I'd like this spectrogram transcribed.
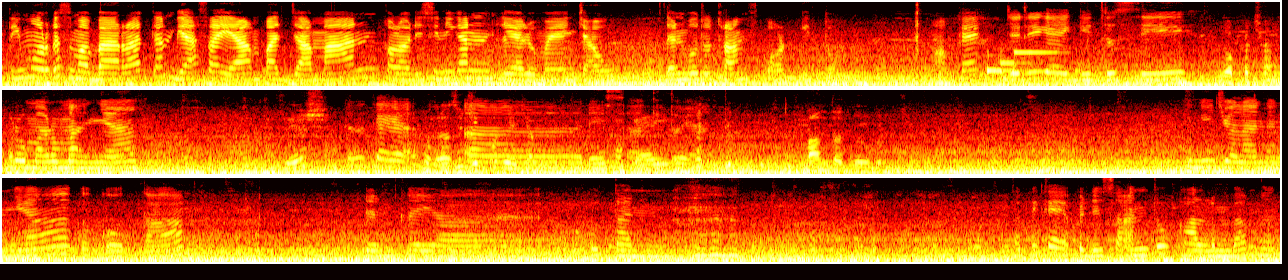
Timur ke Sumba Barat kan biasa ya 4 jaman. Kalau di sini kan ya lumayan jauh dan butuh transport gitu. Oke, jadi kayak gitu sih rumah-rumahnya. Wiesz? Itu kayak powiedział. desa Okej. gitu ya. Mandat byłby. ini jalanannya ke kota dan kayak hutan. Tapi kayak pedesaan tuh kalem banget.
